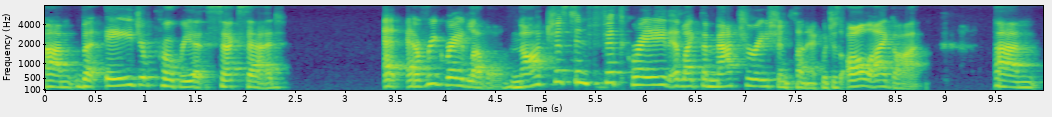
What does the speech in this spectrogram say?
Um, but age appropriate sex ed at every grade level, not just in fifth grade at like the maturation clinic, which is all I got. Um,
